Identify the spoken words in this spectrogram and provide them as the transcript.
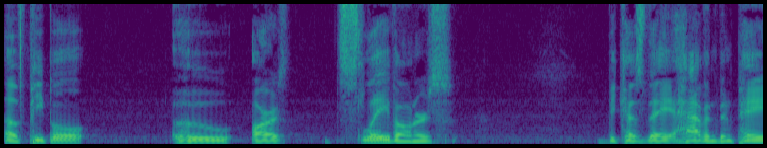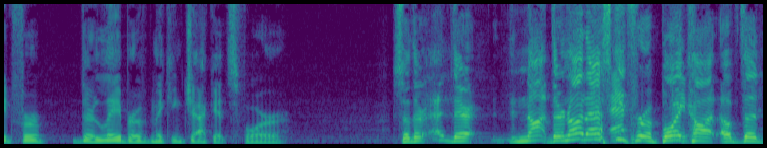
of people who are slave owners because they haven't been paid for their labor of making jackets for So they're they're not they're not asking for a boycott of the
